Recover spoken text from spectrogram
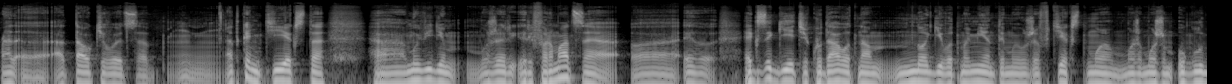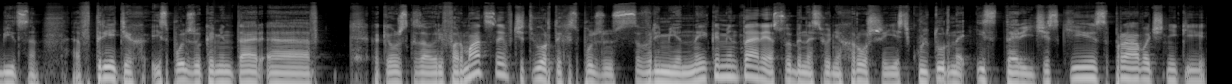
отталкиваются от контекста. Э, мы видим уже реформация, э, экзегетику, да, вот нам многие вот моменты мы уже в текст можем, можем углубиться. В-третьих, использую комментарий, э, как я уже сказал, реформации. В-четвертых, использую современные комментарии. Особенно сегодня хорошие есть культурно-исторические справочники.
